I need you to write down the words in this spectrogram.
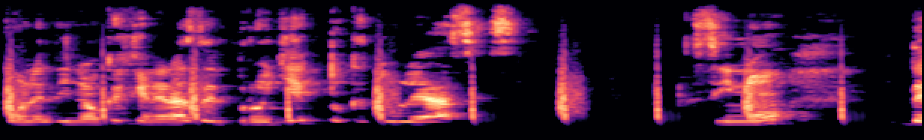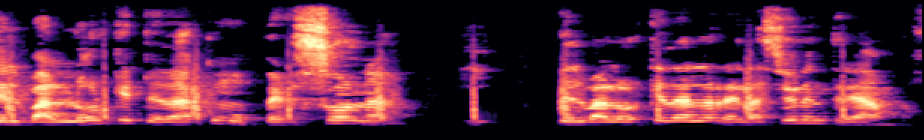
con el dinero que generas del proyecto que tú le haces, sino del valor que te da como persona y del valor que da la relación entre ambos.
